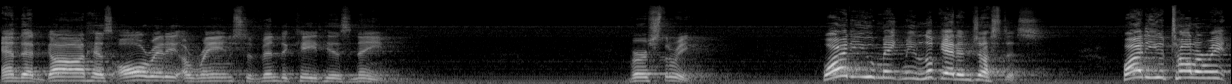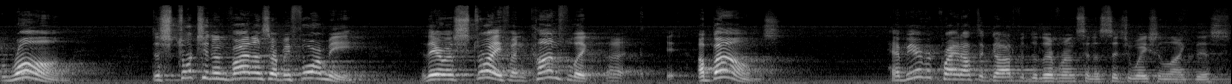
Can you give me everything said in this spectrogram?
and that God has already arranged to vindicate his name. Verse 3 Why do you make me look at injustice? Why do you tolerate wrong? Destruction and violence are before me. There is strife and conflict uh, abounds. Have you ever cried out to God for deliverance in a situation like this?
